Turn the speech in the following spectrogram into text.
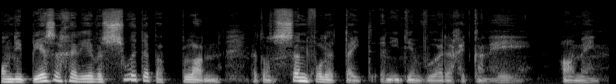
om die besige lewe so te beplan dat ons sinvolle tyd in U teenwoordigheid kan hê. Amen.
